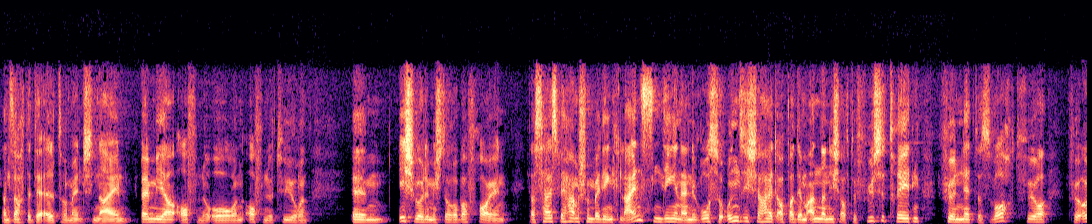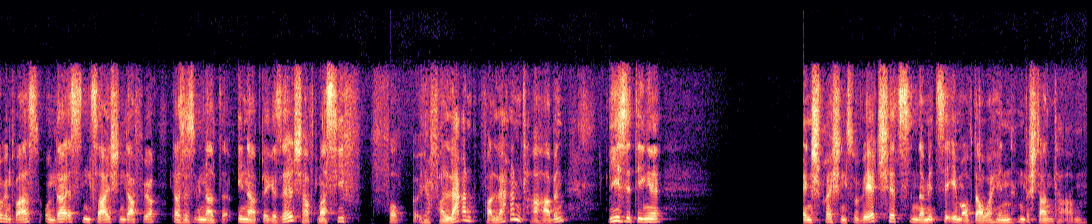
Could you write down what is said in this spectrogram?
Dann sagte der ältere Mensch, nein, bei mir offene Ohren, offene Türen. Ähm, ich würde mich darüber freuen. Das heißt, wir haben schon bei den kleinsten Dingen eine große Unsicherheit, ob wir dem anderen nicht auf die Füße treten, für ein nettes Wort, für, für irgendwas. Und da ist ein Zeichen dafür, dass es innerhalb, innerhalb der Gesellschaft massiv ver, ja, verlernt, verlernt haben, diese Dinge entsprechend zu wertschätzen, damit sie eben auf Dauer hin einen Bestand haben.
